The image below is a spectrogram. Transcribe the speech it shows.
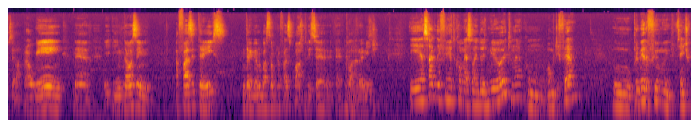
sei lá, pra alguém, né? E então, assim, a fase 3 entregando o bastão pra fase 4. Isso é, é claro, é nítido. E a saga do infinito começa lá em 2008, né, com Homem de Ferro. O primeiro filme, se a gente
